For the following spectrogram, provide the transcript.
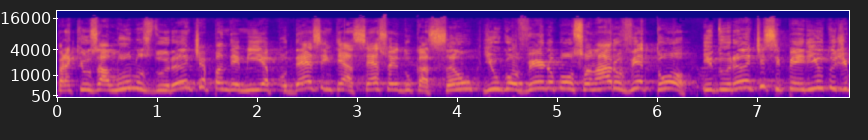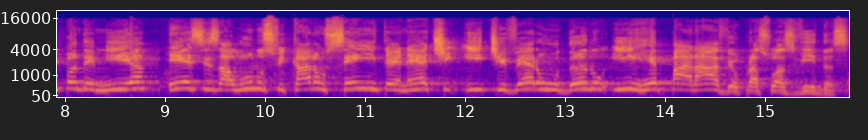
para que os alunos durante a pandemia pudessem ter acesso à educação e o governo Bolsonaro vetou. E durante esse período de pandemia, esses alunos ficaram sem internet e tiveram um dano irreparável para suas vidas.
